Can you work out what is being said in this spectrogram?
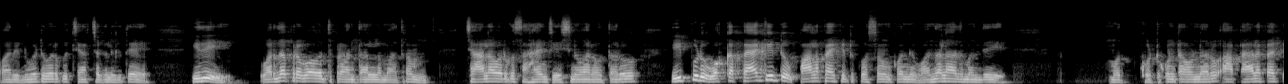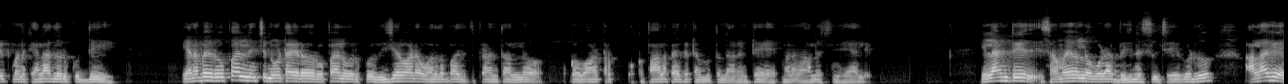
వారి నోటి వరకు చేర్చగలిగితే ఇది వరద ప్రభావిత ప్రాంతాల్లో మాత్రం చాలా వరకు సహాయం చేసిన వారు అవుతారు. ఇప్పుడు ఒక్క ప్యాకెట్ పాల ప్యాకెట్ కోసం కొన్ని వందలాది మంది మొ కొట్టుకుంటా ఉన్నారు. ఆ పాల ప్యాకెట్ మనకు ఎలా దొరుకుద్ది? ఎనభై రూపాయల నుంచి నూట ఇరవై రూపాయల వరకు విజయవాడ వరద బాధిత ప్రాంతాల్లో ఒక వాటర్ ఒక పాల ప్యాకెట్ అమ్ముతున్నారంటే మనం ఆలోచన చేయాలి. ఇలాంటి సమయంలో కూడా బిజినెస్లు చేయకూడదు. అలాగే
